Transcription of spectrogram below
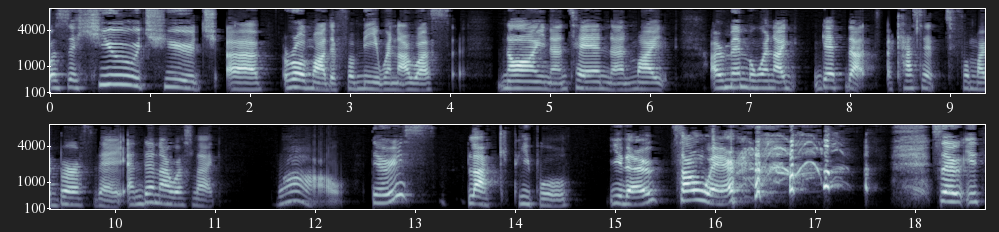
was a huge, huge uh, role model for me when I was nine and ten. And my, I remember when I get that cassette for my birthday, and then I was like, wow, there is black people, you know, somewhere. so it,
